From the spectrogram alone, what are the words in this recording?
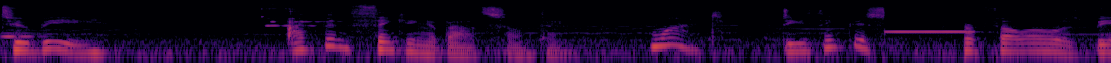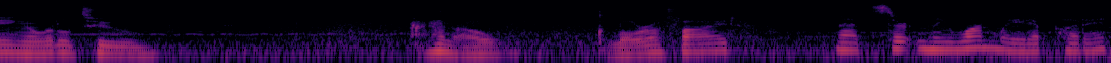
2B. I've been thinking about something. What? Do you think this fellow is being a little too... I don't know, glorified? That's certainly one way to put it.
